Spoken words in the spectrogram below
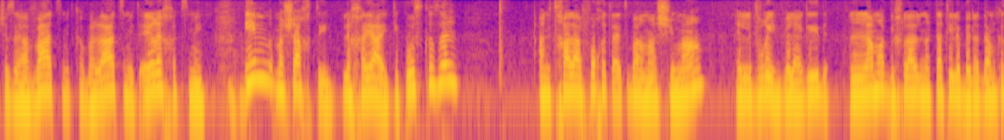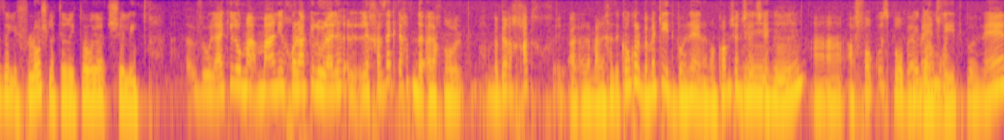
שזה אהבה עצמית, קבלה עצמית, ערך עצמי. אם משכתי לחיי טיפוס כזה, אני צריכה להפוך את האצבע המאשימה אל עברי ולהגיד, למה בכלל נתתי לבן אדם כזה לפלוש לטריטוריה שלי? ואולי כאילו, מה, מה אני יכולה כאילו אולי לחזק, תכף אנחנו, אנחנו נדבר אחר כך על, על מה לחזק. קודם כל, באמת להתבונן, המקום שאני חושבת מהמם. שהפוקוס פה הוא באמת לגמרי. להתבונן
